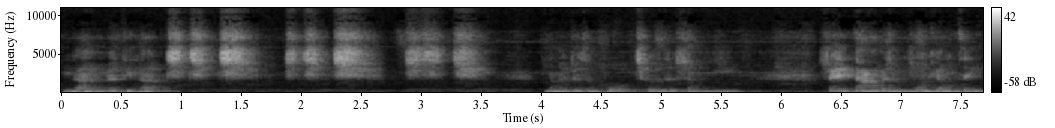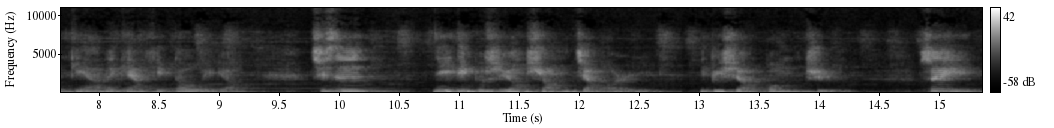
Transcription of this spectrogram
你知道有没有听到？那个就是火车的声音。所以大家为什么说用整走要跟去都一样？其实你一定不是用双脚而已，你必须要工具。所以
